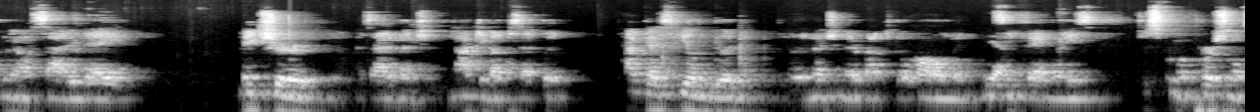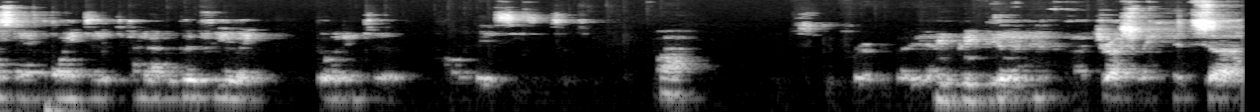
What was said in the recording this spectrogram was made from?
coming on Saturday, make sure, as I mentioned, not get upset, but have guys feeling good. You know, they mentioned they're about to go home and yeah. see families, just from a personal standpoint, to, to, kind of have a good feeling going into holiday season. Wow. It's good for everybody. Good feeling. Uh, trust me. It's, uh,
